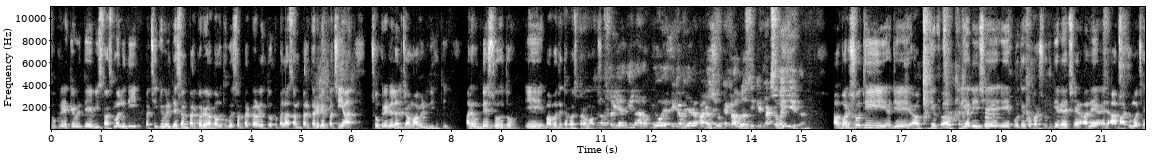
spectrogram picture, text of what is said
છોકરીને કેવી રીતે વિશ્વાસમાં લીધી પછી કેવી રીતે સંપર્ક કર્યો અગાઉથી કોઈ સંપર્ક કર્યો હતો કે પહેલાં સંપર્ક કરીને પછી આ છોકરીને લલચાવવામાં લીધી હતી. અને ઉદ્દેશ શું હતો? એ બાબતે તપાસ કરવામાં આવશે. આ વર્ષોથી જે જે ફરિયાદી છે એ પોતે તો વર્ષોથી જે રહે છે અને આ બાજુમાં છે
